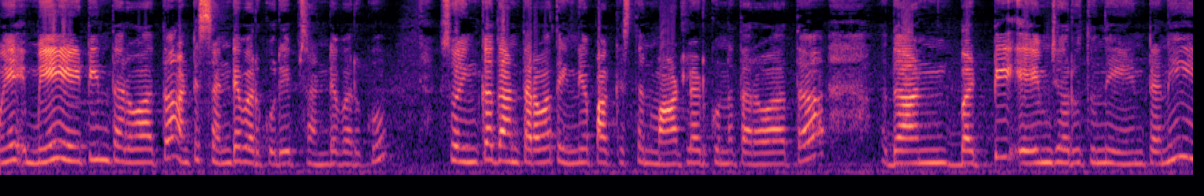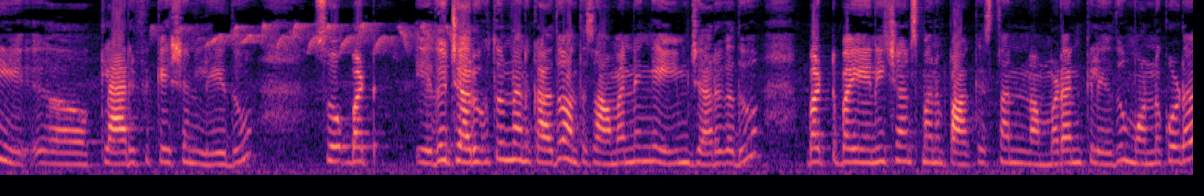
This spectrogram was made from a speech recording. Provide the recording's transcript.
మే మే ఎయిటీన్ తర్వాత అంటే సండే వరకు రేపు సండే వరకు. సో ఇంకా దాని తర్వాత ఇండియా పాకిస్తాన్ మాట్లాడుకున్న తర్వాత దాన్ని బట్టి ఏం జరుగుతుంది ఏంటని క్లారిఫికేషన్ లేదు. సో బట్ ఏదో జరుగుతుందని కాదు అంత సామాన్యంగా ఏం జరగదు. బట్ బై ఎనీ ఛాన్స్ మనం పాకిస్తాన్ నమ్మడానికి లేదు. మొన్న కూడా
